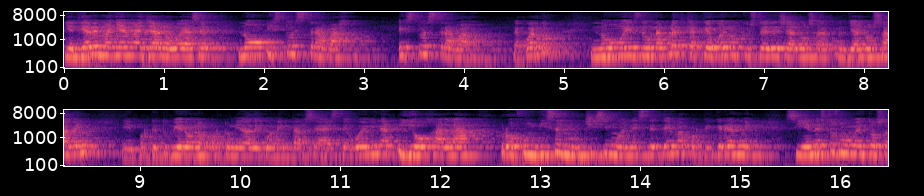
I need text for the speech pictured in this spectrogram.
y el día de mañana ya lo voy a hacer. No, esto es trabajo, esto es trabajo, ¿de acuerdo? no es de una plática. Qué bueno que ustedes ya lo, ya lo saben eh, porque tuvieron la oportunidad de conectarse a este webinar y ojalá profundicen muchísimo en este tema porque créanme, si en estos momentos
